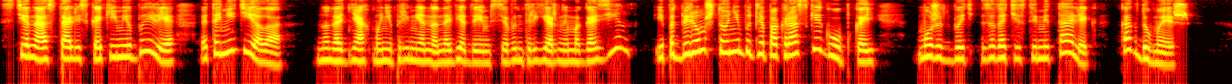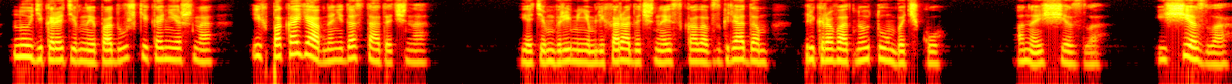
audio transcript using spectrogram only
стены остались какими были, это не дело, но на днях мы непременно наведаемся в интерьерный магазин и подберем что-нибудь для покраски губкой. Может быть, золотистый металлик, как думаешь? Ну и декоративные подушки, конечно. Их пока явно недостаточно. Я тем временем лихорадочно искала взглядом прикроватную тумбочку. Она исчезла. Исчезла.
